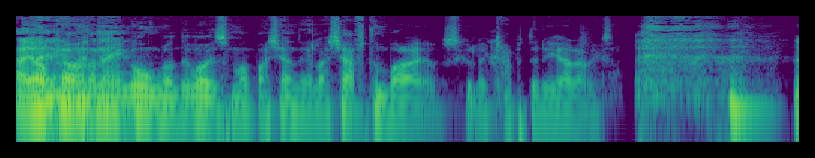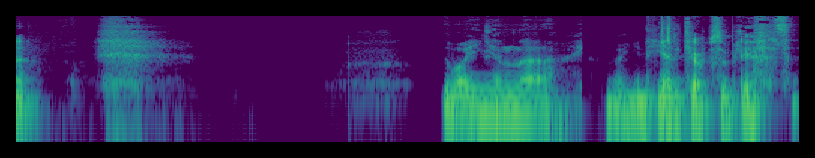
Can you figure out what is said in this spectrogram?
Nej, jag prövade den en gång och det var ju som att man kände hela käften bara skulle kapitulera. Liksom. det var ingen... Uh... Det var ingen helkroppsupplevelse.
